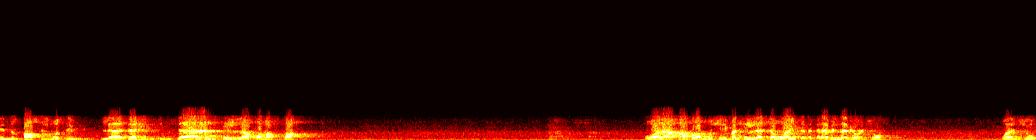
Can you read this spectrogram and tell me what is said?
إن الأصل المسلم لا تجد تمثالا إلا طمسته ولا قبرا مشرفا إلا سويته ده كلام النبي وهنشوف. وهنشوف.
